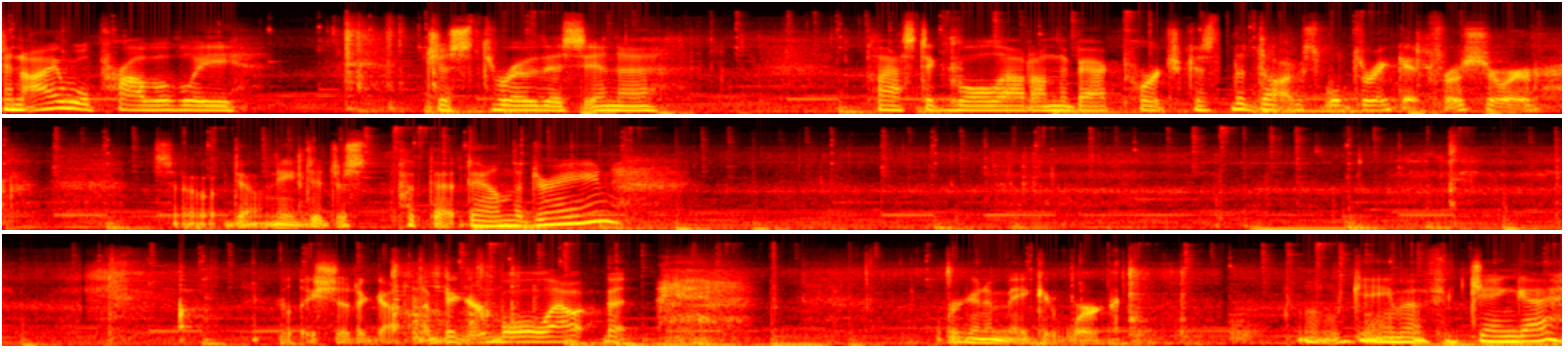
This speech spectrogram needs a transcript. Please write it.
And I will probably just throw this in a plastic bowl out on the back porch because the dogs will drink it for sure. So I don't need to just put that down the drain. I really should have gotten a bigger bowl out, but we're gonna make it work. Little game of Jenga.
